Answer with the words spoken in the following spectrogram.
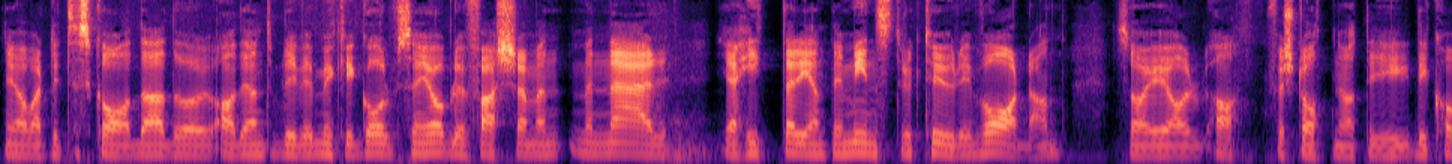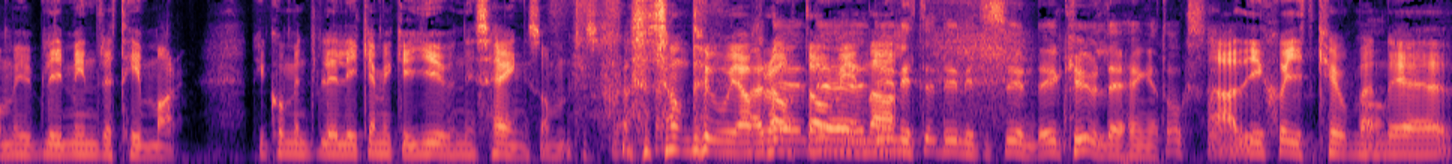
nu har jag varit lite skadad och ja, det har inte blivit mycket golf sen jag blev farsa, men, men när jag hittar egentligen min struktur i vardagen så har jag ja, förstått nu att det, det kommer ju bli mindre timmar. det kommer inte bli lika mycket junishäng som, som du och jag det, pratade det, om innan. det, är lite, det är lite synd. Det är kul det hänget också. Ja, det är skitkul, men Ja. det,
